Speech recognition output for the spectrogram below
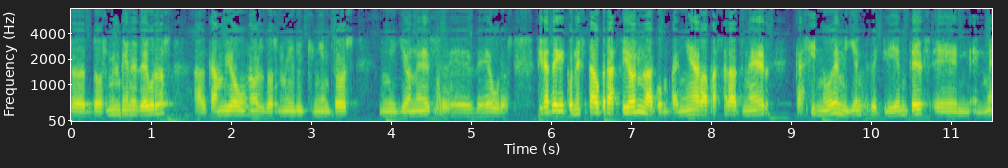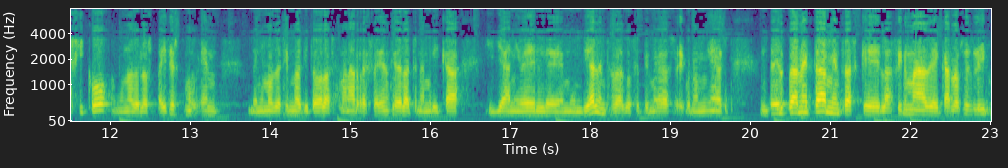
2.000 eh, millones de euros, al cambio unos 2.500 millones eh, de euros. Fíjate que con esta operación la compañía va a pasar a tener casi 9 millones de clientes en, en México, uno de los países, como bien venimos diciendo aquí todas las semanas, referencia de Latinoamérica y ya a nivel eh, mundial, entre las 12 primeras economías del planeta, mientras que la firma de Carlos Slim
